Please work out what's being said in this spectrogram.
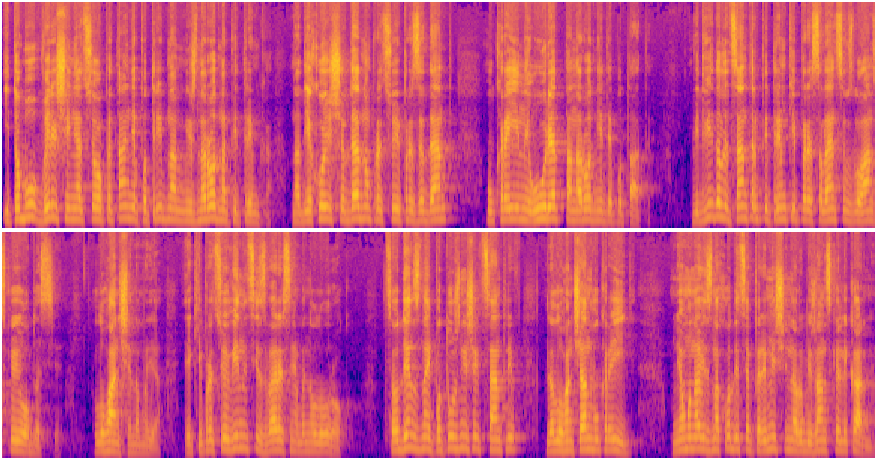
І тому вирішення цього питання потрібна міжнародна підтримка, над якою щоденно працює президент України, уряд та народні депутати. Відвідали Центр підтримки переселенців з Луганської області, Луганщина моя, який працює в Вінниці з вересня минулого року. Це один з найпотужніших центрів для луганчан в Україні. В ньому навіть знаходиться переміщена Рубіжанська лікарня,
